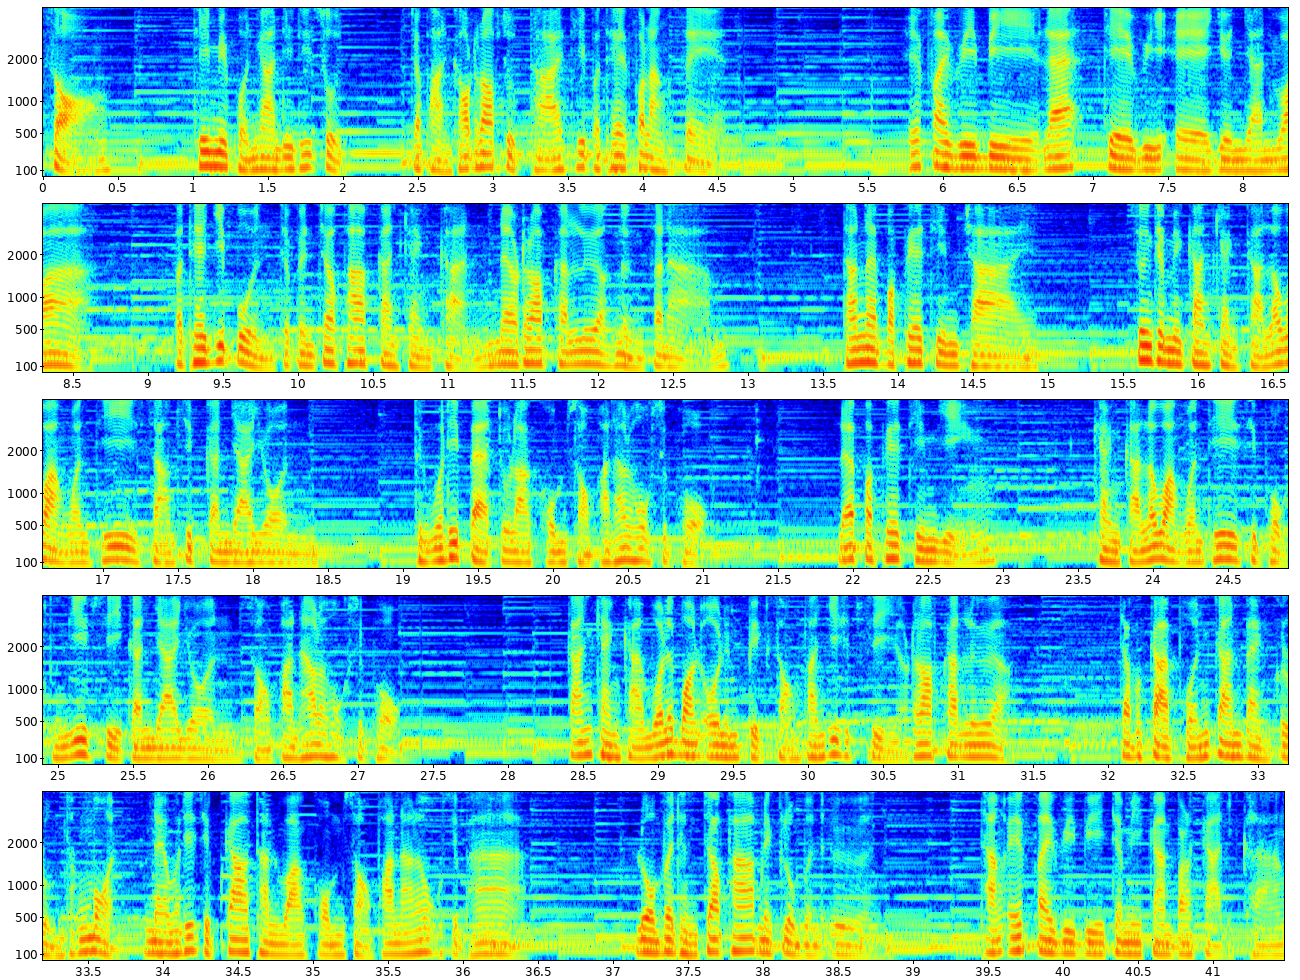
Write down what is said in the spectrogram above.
2 ที่มีผลงานดีที่สุด จะผ่านเข้ารอบสุดท้ายที่ประเทศฝรั่งเศส FIVB และ JVA ยืนยันว่า ประเทศญี่ปุ่นจะเป็นเจ้าภาพการแข่งขันในรอบคัดเลือกหนึ่งสนาม ทั้งในประเภททีมชาย ซึ่งจะมีการแข่งขันระหว่างวันที่ 30 กันยายน ถึงวันที่ 8 ตุลาคม 2566 และประเภททีมหญิง แข่งขันระหว่างวันที่ 16-24 กันยายน 2566 การแข่งขันวอลเลย์บอลโอลิมปิก 2024 รอบคัดเลือก จะประกาศผลการแบ่งกลุ่มทั้งหมดในวันที่ 19 ธันวาคม 2565 รวมไปถึงเจ้าภาพในกลุ่มอื่นๆ ทาง FIVB จะมีการประกาศอีกครั้ง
